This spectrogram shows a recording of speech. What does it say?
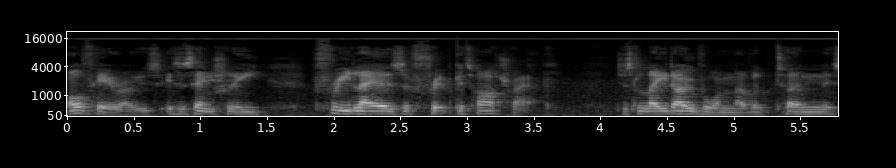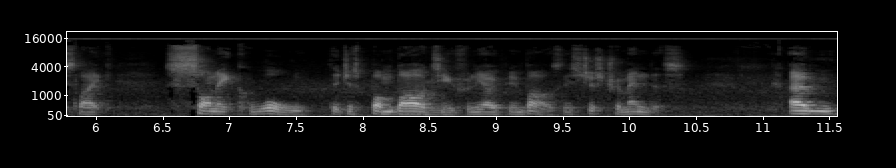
of Heroes is essentially three layers of Fripp guitar track just laid over one another, turning this like sonic wall that just bombards you from the opening bars. It's just tremendous. Um,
